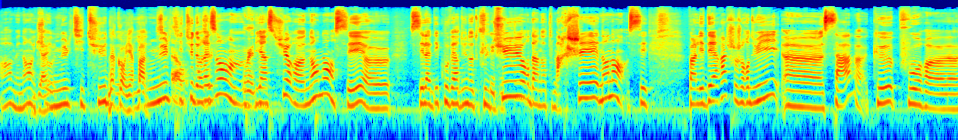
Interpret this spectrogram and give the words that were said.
Ah, mais non, il y a une multitude. D'accord, il y a pas de- une multitude Alors, de raisons. Bien sûr, non, non, c'est euh, c'est la découverte d'une autre culture, d'un autre marché. Non, non, c'est. Enfin, les DRH aujourd'hui euh, savent que pour euh,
